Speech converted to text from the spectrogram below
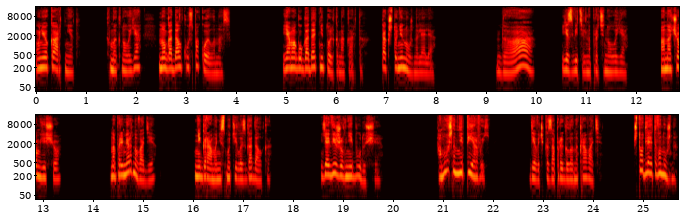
«У нее карт нет», — хмыкнула я, но гадалка успокоила нас. «Я могу гадать не только на картах, так что не нужно ля-ля». «Да», — язвительно протянула я. «А на чем еще? «Например, на воде». Ни грамма не смутилась гадалка. «Я вижу в ней будущее». «А можно мне первый?» Девочка запрыгала на кровати. «Что для этого нужно?»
